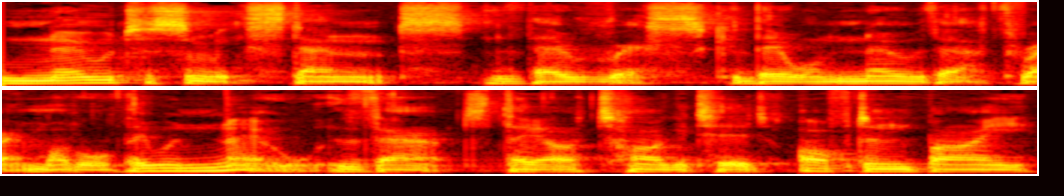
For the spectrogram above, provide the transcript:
know to some extent their risk. They will know their threat model. They will know that they are targeted often by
